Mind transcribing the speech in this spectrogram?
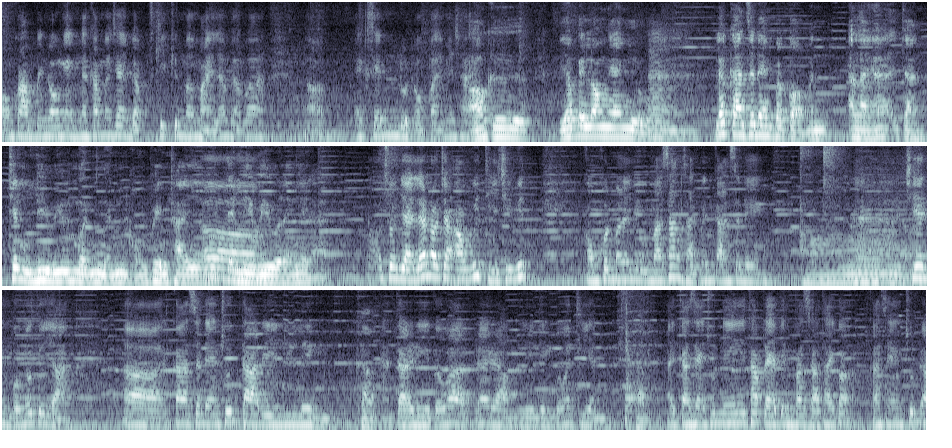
ของความเป็นร้องเองนะครับ ไม่ใช่แบบคิดขึ้นมาใหม่แล้วแบบว่าเอ็กเซนต์หลุดออกไปไม่ใช่อ๋อคือยังเป็นรองแงงอยู่อ่า แล้วการแสดงประกอบมันอะไรฮะอาจารย์ เช่นรีวิวเหมือนเหมือนของเพลงไทยเอ่อ เต้นรีวิวอะไรอย่างเงี้ยนะฮะส่วนใหญ่แล้วเราจะเอาวิถีชีวิตของคนมาลายูมาสร้างสรรค์เป็นการแสดงอ๋อเช่นผมยกตัวอย่างเอ่อการแสดงชุดตารีลีลิง ครับอ่าตารีแปลว่าไร่รำลีลิงแปลว่าเทียนครับไอการแสดงชุดนี้ถ้าแปลเป็นภาษาไทยก็การแสดงชุดร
